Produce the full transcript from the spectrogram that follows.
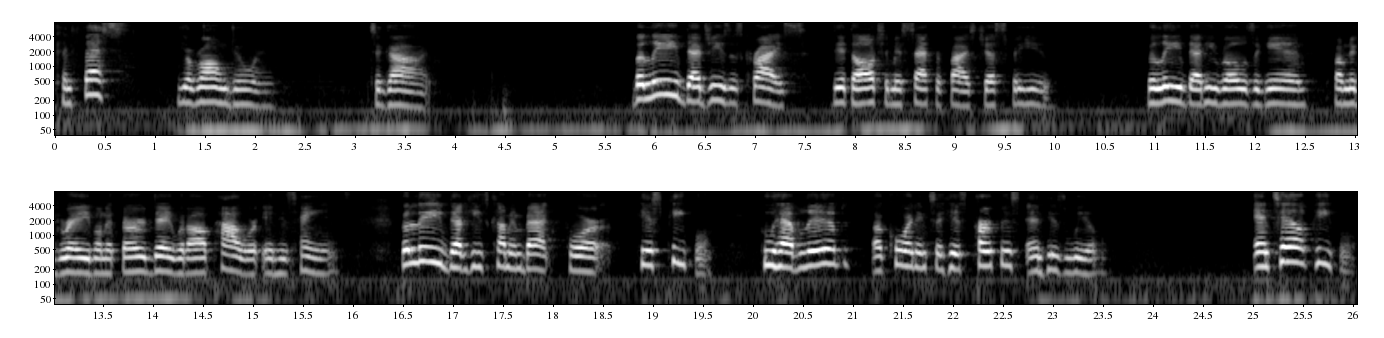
Confess your wrongdoing to God. Believe that Jesus Christ did the ultimate sacrifice just for you. Believe that he rose again from the grave on the third day with all power in his hands. Believe that he's coming back for his people who have lived according to his purpose and his will. And tell people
